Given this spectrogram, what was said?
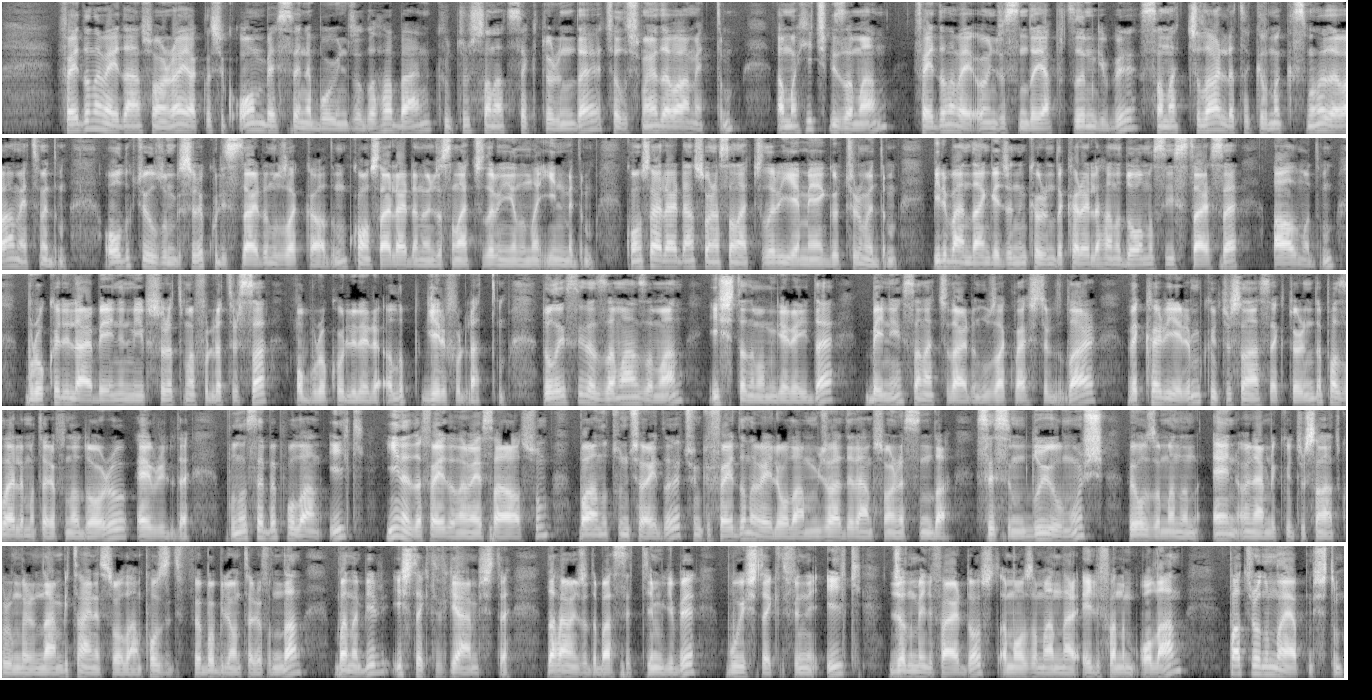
Faye Dunaway'den sonra yaklaşık 15 sene boyunca daha ben kültür sanat sektöründe çalışmaya devam ettim. Ama hiçbir zaman Faye Dunaway öncesinde yaptığım gibi sanatçılarla takılma kısmına devam etmedim. Oldukça uzun bir süre kulislerden uzak kaldım. Konserlerden önce sanatçıların yanına inmedim. Konserlerden sonra sanatçıları yemeğe götürmedim. Biri benden gecenin köründe kara lahana dolması isterse almadım. Brokoliler beğenilmeyip suratıma fırlatırsa o brokolileri alıp geri fırlattım. Dolayısıyla zaman zaman iş tanımım gereği de beni sanatçılardan uzaklaştırdılar ve kariyerim kültür sanat sektöründe pazarlama tarafına doğru evrildi. Buna sebep olan ilk yine de Feydanave sağ olsun Banu Tunçay'dı. Çünkü Feydanave ile olan mücadelem sonrasında sesim duyulmuş ve o zamanın en önemli kültür sanat kurumlarından bir tanesi olan Pozitif ve Babylon tarafından bana bir iş teklifi gelmişti. Daha önce de bahsettiğim gibi bu iş teklifini ilk canım Elif Erdost ama o zamanlar Elif Hanım olan patronumla yapmıştım.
